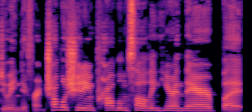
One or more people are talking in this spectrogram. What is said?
doing different troubleshooting, problem solving here and there, but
